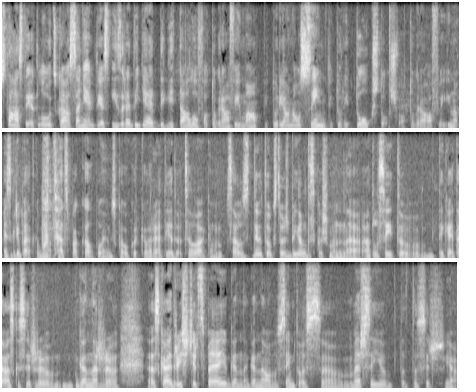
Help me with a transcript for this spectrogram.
stāstiet, lūdzu, kā saņemties, izrediģēt digitālo fotografiju mapi. Tur jau nav simti, tur ir tūkstoši fotografiju. Nu, es gribētu, ka būtu tāds pakalpojums kaut kur, ka varētu iedot cilvēkam savus 2000 bildes, kurš man atlasītu tikai tās, kas ir gan ar skaidru izšķirt spēju, gan, gan nav simtos versiju. Tad tas ir, jā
